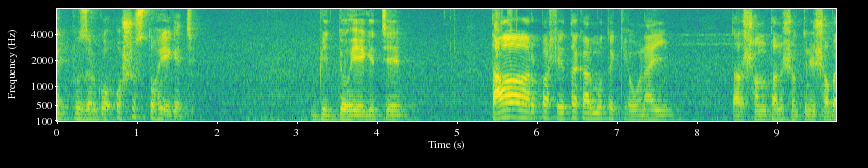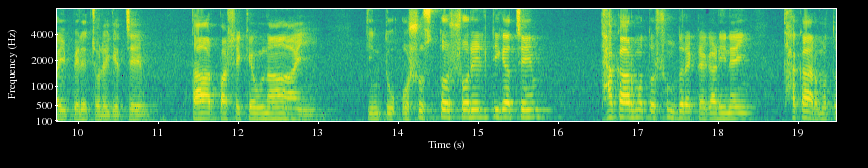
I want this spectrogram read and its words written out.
এক বুজুর্গ অসুস্থ হয়ে গেছে, বৃদ্ধ হয়ে গেছে, তার পাশে থাকার মতো কেউ নাই, তার সন্তান সন্তানী সবাই পেরে চলে গেছে, তার পাশে কেউ নাই, কিন্তু অসুস্থ শরীর ঠিক আছে, থাকার মতো সুন্দর একটা গাড়ি নাই, থাকার মতো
